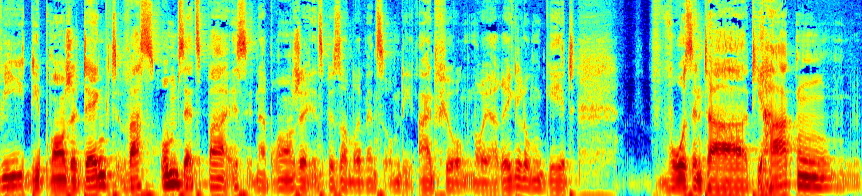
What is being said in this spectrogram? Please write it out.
wie die Branche denkt, was umsetzbar ist in der Branche, insbesondere wenn es um die Einführung neuer Regelungen geht. Wo sind da die Haken?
